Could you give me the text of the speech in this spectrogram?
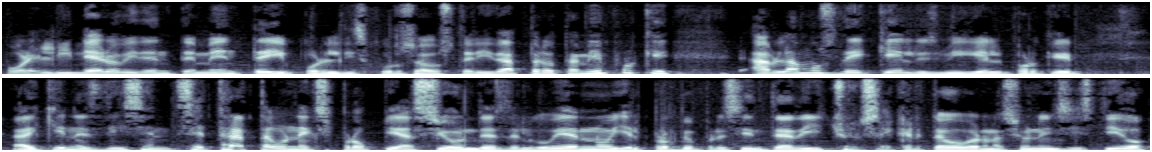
Por el dinero, evidentemente, y por el discurso de austeridad, pero también porque hablamos de qué, Luis Miguel, porque hay quienes dicen se trata de una expropiación desde el gobierno y el propio presidente ha dicho, el secretario de Gobernación ha insistido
